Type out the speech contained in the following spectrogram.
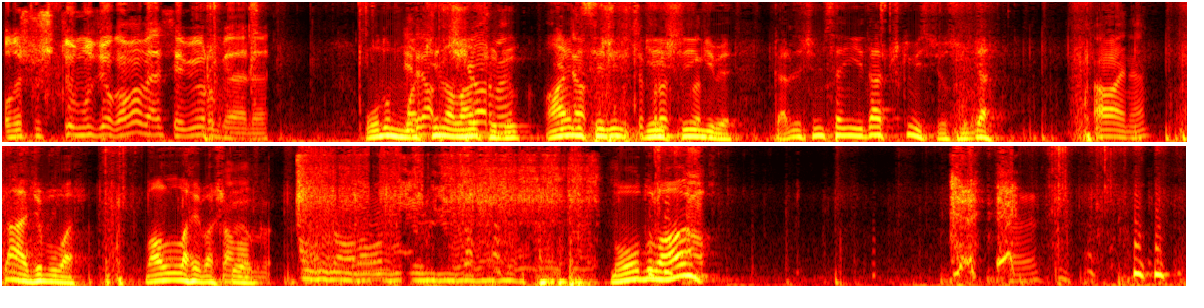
Konuşmuşluğumuz yok ama ben seviyorum yani. Oğlum Biri makine lan çocuk. Aynı 762 senin gençliğin gibi. Kardeşim sen 762 mi istiyorsun? Gel. Aynen. Sadece bu var. Vallahi başka Tamam. yok. Ne oldu lan?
